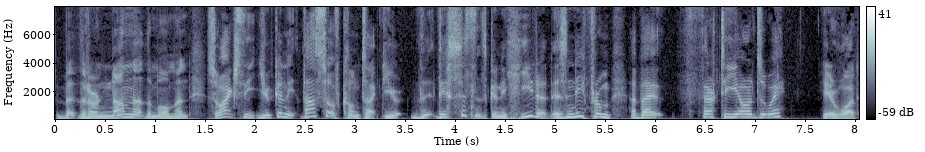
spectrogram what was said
but there are none at the moment. So actually, you're going to that sort of contact. You're, the, the assistant's going to hear it, isn't he, from about thirty yards away? Hear what?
